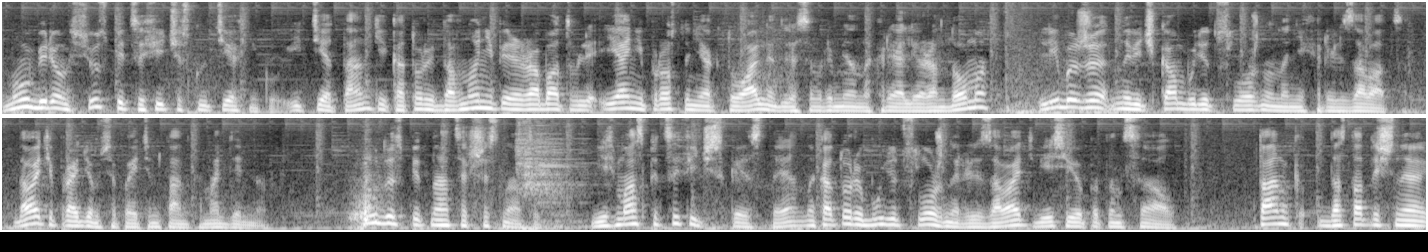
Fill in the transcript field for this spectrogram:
мы уберем всю специфическую технику и те танки, которые давно не перерабатывали и они просто не актуальны для современных реалий рандома, либо же новичкам будет сложно на них реализоваться. Давайте пройдемся по этим танкам отдельно. Удес 1516. Весьма специфическая СТ, на которой будет сложно реализовать весь ее потенциал. Танк достаточно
